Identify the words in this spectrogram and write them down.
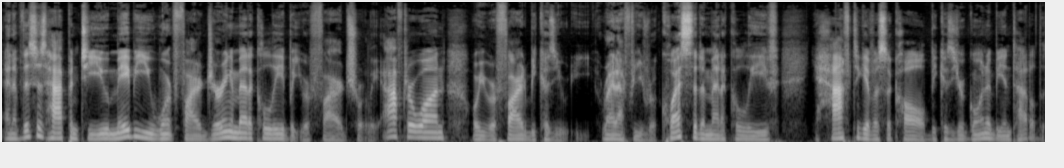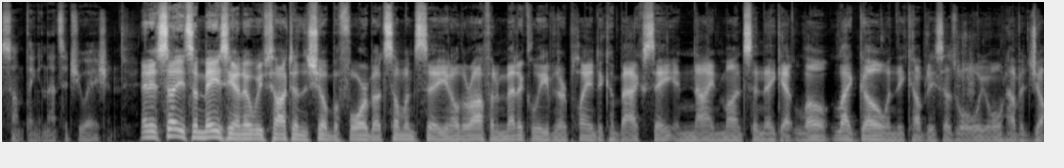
And if this has happened to you, maybe you weren't fired during a medical leave, but you were fired shortly after one, or you were fired because you right after you requested a medical leave, you have to give us a call because you're going to be entitled to something in that situation. And it's uh, it's amazing. I know we've talked on the show before about someone say you know they're off on a medical leave and they're planning to come back say in nine months and they get low let go and the company says well we won't have a job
